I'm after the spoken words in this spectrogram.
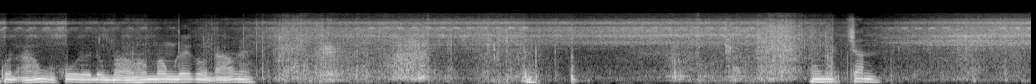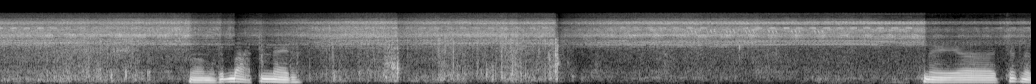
quần áo của cô là đồng bào hâm mông đây, quần áo này. Đây. có một chăn. Rồi một cái bạt như này thôi. Này à, chắc là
